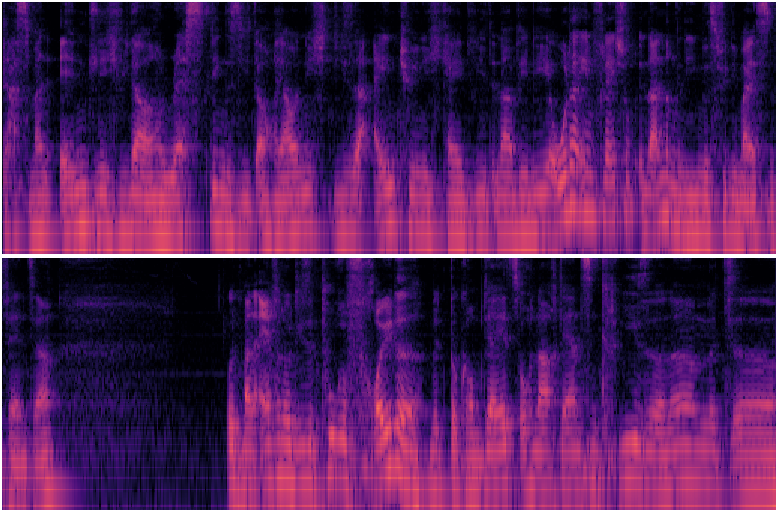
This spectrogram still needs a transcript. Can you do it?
dass man endlich wieder Wrestling sieht, auch ja, und nicht diese Eintönigkeit wie in der WWE oder eben vielleicht auch in anderen Ligen ist für die meisten Fans, ja. Und man einfach nur diese pure Freude mitbekommt, ja, jetzt auch nach der ganzen Krise, ne, mit, äh,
